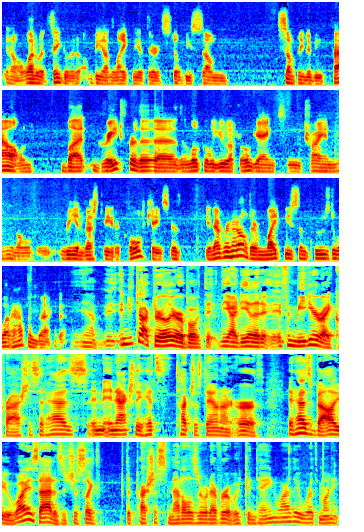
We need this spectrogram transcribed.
you know, one would think it would be unlikely that there'd still be some something to be found. But great for the the local UFO gang to try and you know reinvestigate a cold case because you never know. There might be some clues to what happened back then. Yeah, and you talked earlier about the, the idea that if a meteorite crashes, it has and, and actually hits touches down on Earth, it has value. Why is that? Is it just like the precious metals or whatever it would contain? Why are they worth money?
